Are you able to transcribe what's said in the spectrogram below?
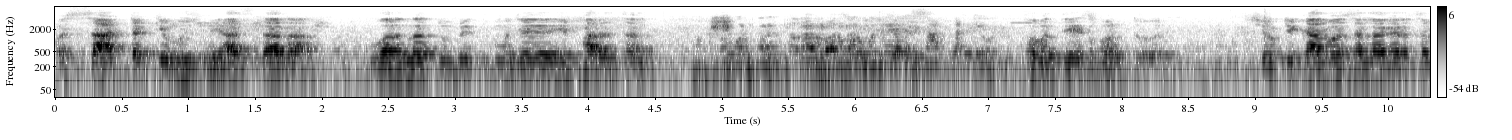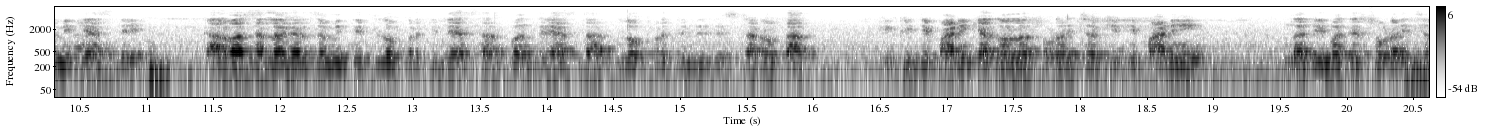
पण साठ टक्के उजनी असताना वरनं तुम्ही म्हणजे हे फारच झालं. हो तेच म्हणतोय. शेवटी कालवा सल्लागार समिती असते. कालवा सल्लागार समितीत लोकप्रतिनिधी असतात मंत्री असतात लोकप्रतिनिधी ठरवतात की किती पाणी कॅनॉलला सोडायचं किती पाणी नदीमध्ये सोडायचं.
